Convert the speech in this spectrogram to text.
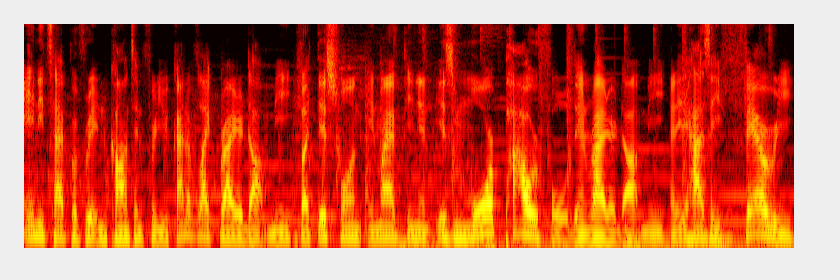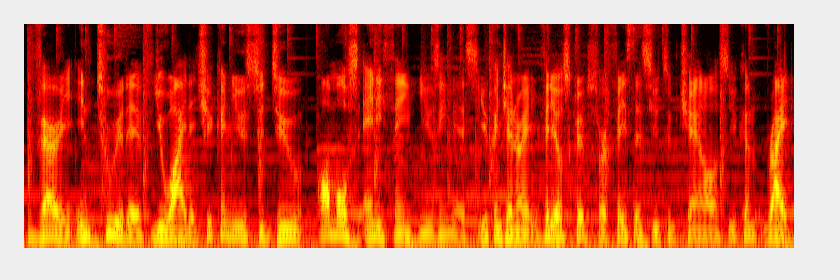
any type of written content for you, kind of like Rytr.me. But this one, in my opinion, is more powerful than Rytr.me. And it has a very, very intuitive UI that you can use to do almost anything using this. You can generate video scripts for faceless YouTube channels. You can write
